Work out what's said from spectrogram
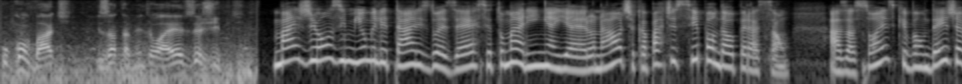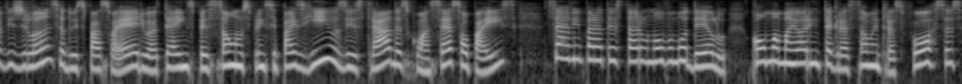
o combate exatamente ao Aedes aegypti. Mais de 11 mil militares do Exército, Marinha e Aeronáutica participam da operação. As ações, que vão desde a vigilância do espaço aéreo até a inspeção nos principais rios e estradas com acesso ao país, servem para testar um novo modelo, com uma maior integração entre as forças,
